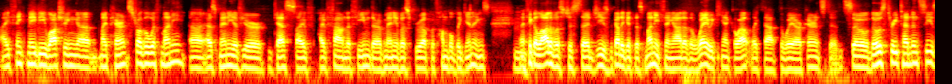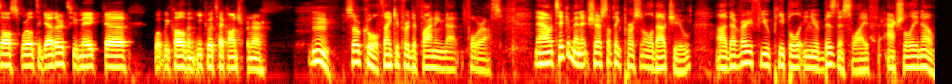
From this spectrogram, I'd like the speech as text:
I think maybe watching uh, my parents struggle with money, uh, as many of your guests, I've I've found a theme there. Many of us grew up with humble beginnings, mm. and I hmm. think a lot of us just said, "Geez, we got to get this money thing out of the way. We can't go out like that the way our parents did." So those three tendencies all swirled together to make uh, what we call an eco-tech entrepreneur. Mm, so cool. Thank you for defining that for us. Now, take a minute, share something personal about you uh, that very few people in your business life actually know.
